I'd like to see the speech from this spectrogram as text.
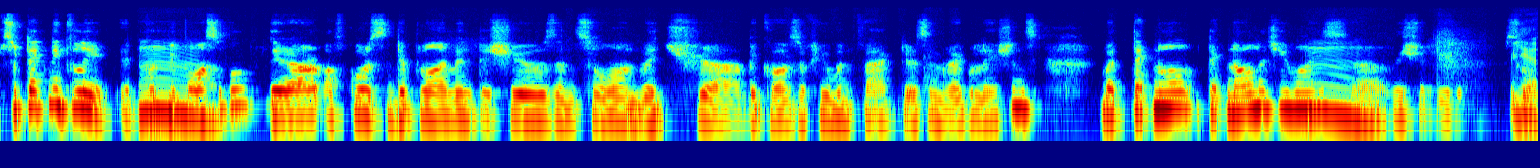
so technically, it would Hmm. be possible. There are, of course, deployment issues and so on, which uh, because of human factors and regulations. But techno technology wise, uh, we should be. So, yeah,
